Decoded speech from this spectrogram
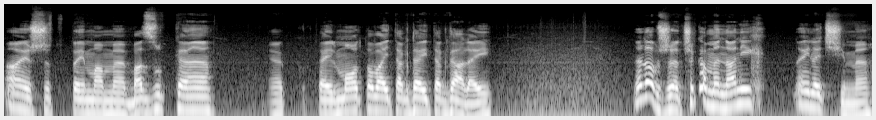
A jeszcze tutaj mamy bazukę, koktajl Mołotowa i tak dalej, i tak dalej. No dobrze, czekamy na nich, no i lecimy.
